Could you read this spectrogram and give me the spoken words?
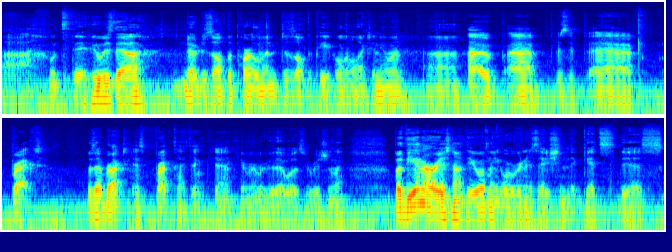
Uh, what's the who was the no dissolve the parliament, dissolve the people, and elect anyone? Uh, oh, uh, was it uh, Brecht? Was that Brecht? It's Brecht, I think. Yeah, I can't remember who that was originally. But the NRA is not the only organization that gets this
